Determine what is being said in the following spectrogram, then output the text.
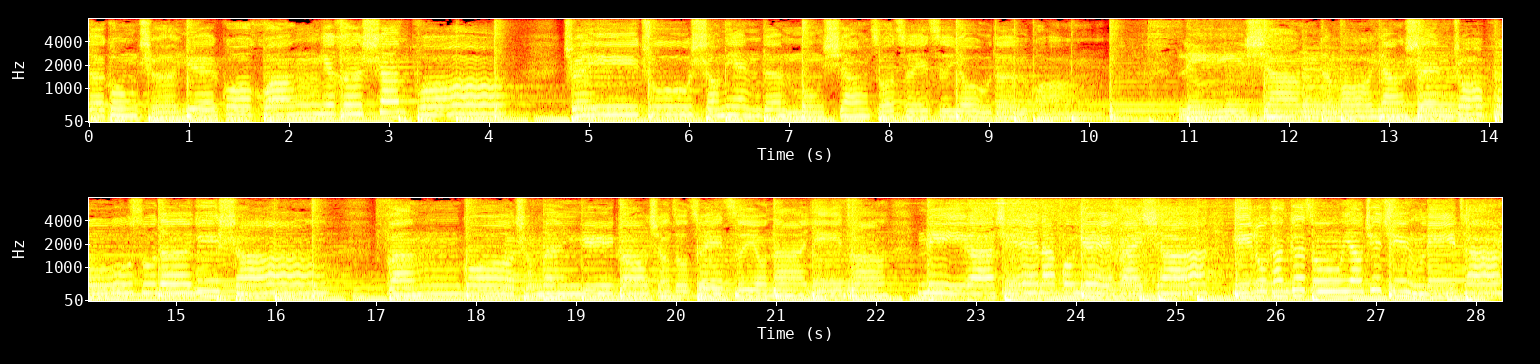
的公车越过荒野和山坡，追逐少年的梦想，做最自由的光。理想的模样，身着朴素的衣裳，翻过城门与高墙，走最自由那一趟。你啊，借那风越海峡，一路坎坷总要去经历它。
